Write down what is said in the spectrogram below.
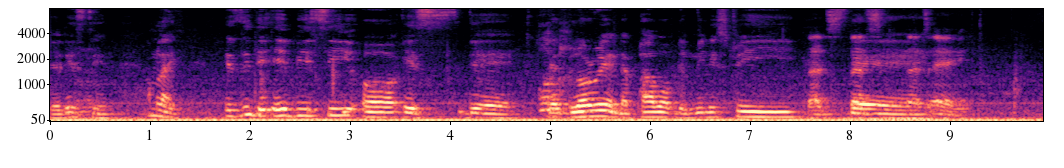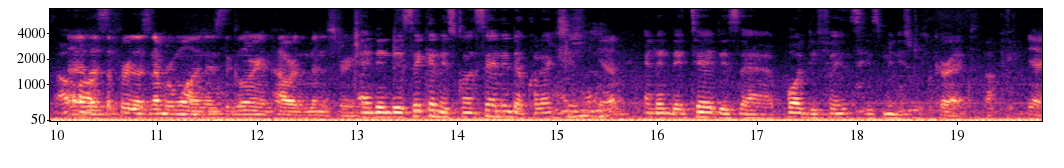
the, the this thing, I'm like, is it the ABC or is the, the glory and the power of the ministry? That's that's The- that's A. Uh, Uh, that's the first. That's number one. Is the glory and power of the ministry. and then the second is concerning the collection. Yep, And then the third is uh, Paul defends his ministry. correct. Okay. Yeah,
